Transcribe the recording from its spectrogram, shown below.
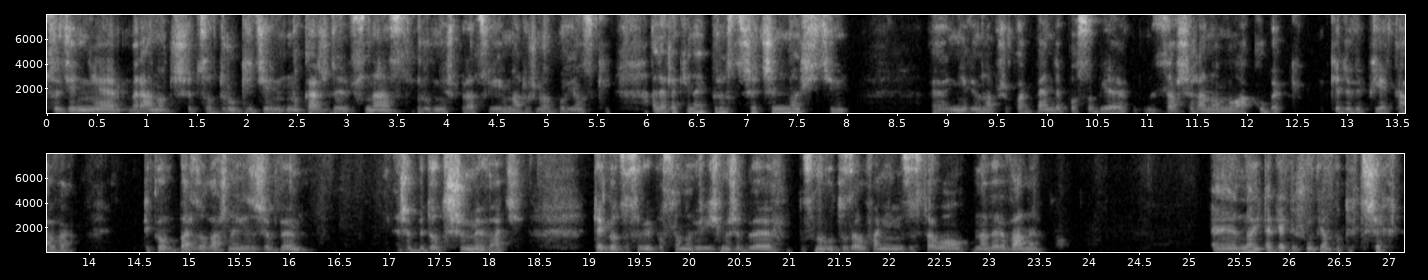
codziennie rano, czy co drugi dzień. No każdy z nas również pracuje i ma różne obowiązki, ale takie najprostsze czynności. e, Nie wiem, na przykład będę po sobie zawsze rano myła kubek, kiedy wypiję kawę. Tylko bardzo ważne jest, żeby, żeby dotrzymywać tego, co sobie postanowiliśmy, żeby znowu to zaufanie nie zostało naderwane. E, No i tak jak już mówiłam, po tych trzech,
